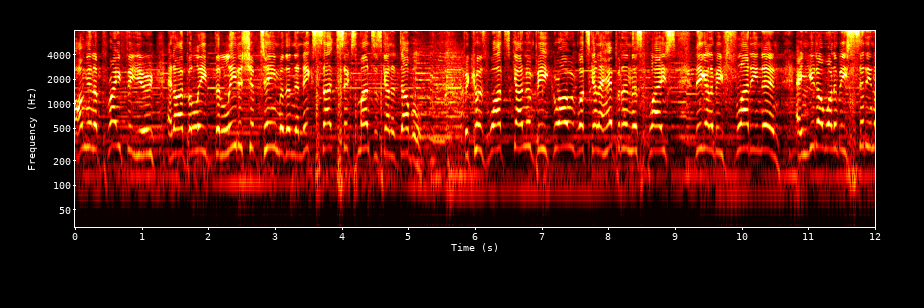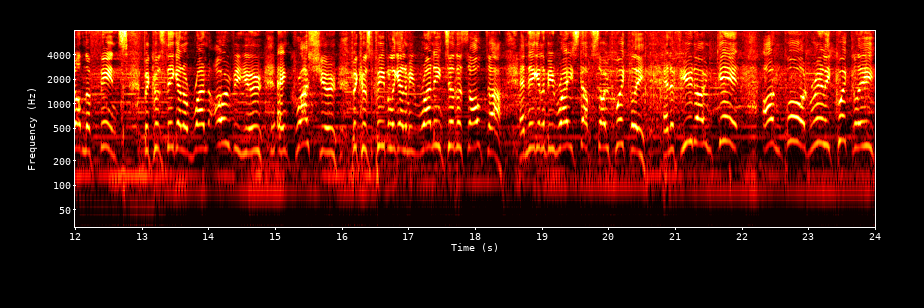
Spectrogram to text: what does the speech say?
I'm going to pray for you, and I believe the leadership team within the next six months is going to double. Because what's going to be growing, what's going to happen in this place, they're going to be flooding in. And you don't want to be sitting on the fence because they're going to run over you and crush you because people are going to be running to this altar and they're going to be raised up so quickly. And if you don't get on board really quickly,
